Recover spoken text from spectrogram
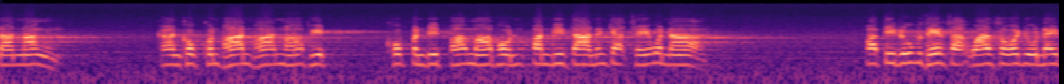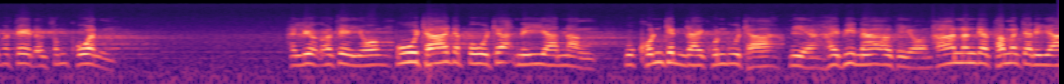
ลานัง การคบคนพานพานมหาพิษคบบัณฑิตพามหาพลปันธิตานั้นจะเสวนา ปฏิรูปประเทศสวาโสอยู่ในประเทศอันสมควร ให้เลือกเอาเสยโยม ปูชาจะปูชะนิยานังบุคคลเช่นไรคุณบูชาเนี่ยให้พี่นาเอาเสยโยมทานนั้นจะธรรมจริยา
